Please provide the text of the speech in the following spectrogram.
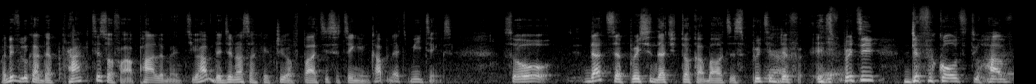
But if you look at the practice of our parliament, you have the general secretary of party sitting in cabinet meetings. So that separation that you talk about is pretty different. It's pretty difficult to have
